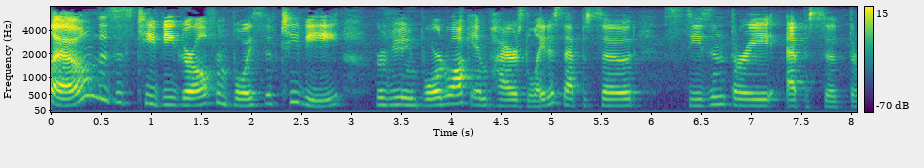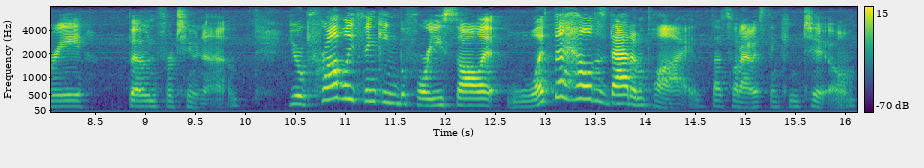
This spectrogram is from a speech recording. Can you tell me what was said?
Hello, this is TV Girl from Voice of TV, reviewing Boardwalk Empire's latest episode, Season 3, Episode 3, Bone for Tuna. You're probably thinking before you saw it, what the hell does that imply? That's what I was thinking too.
